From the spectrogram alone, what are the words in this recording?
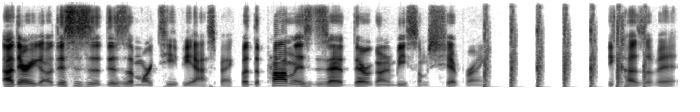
Ah, there you go. This is a this is a more TV aspect, but the problem is, is that there are going to be some shivering because of it.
